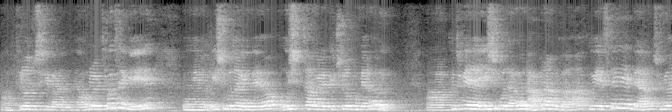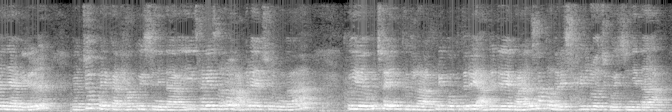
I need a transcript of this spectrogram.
어, 들어주시기 바랍니다. 오늘 창세기 25장인데요. 50장을 이렇게 주로 보면은 어, 그 중에 25장은 아브라함과 그의 생애에 대한 중요한 이야기를 쭉 보니까 담고 있습니다. 이 장에서는 아브라함의 신분과 그의 홀처인 그들아 그리고 그들의 아들들에 관한 사건들이 잘 이루어지고 있습니다.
